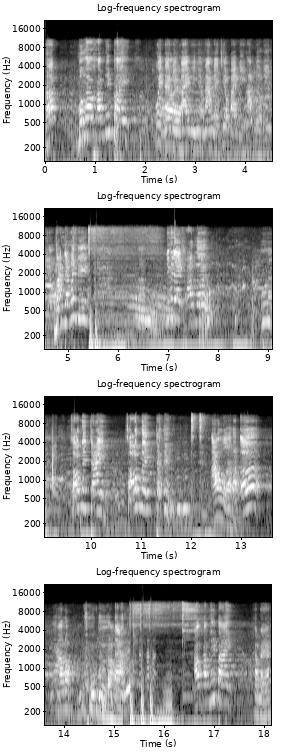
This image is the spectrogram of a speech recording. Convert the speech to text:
ครับมึงเอาคำนี้ไปกล้วยตานีปลายหวีเหี่ยวน้ำไหลเชี่ยวปลายหวีหักเหลือหวีเดียวมันยังไม่มีนี่ไม่ได้คำเลยซ้อมในใจซ้อมในใจ เอาเหรอเออไม่เอาหรอกกูเบื่ออะเอาคำนี้ไปคำไหนอะ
